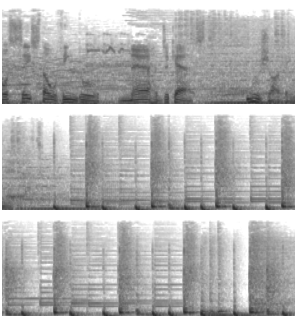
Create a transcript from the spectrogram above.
Você está ouvindo Nerdcast no Jovem Nerd.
